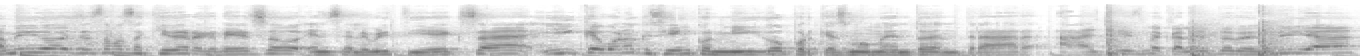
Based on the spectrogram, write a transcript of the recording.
Amigos, ya estamos aquí de regreso en Celebrity Exa y qué bueno que siguen conmigo porque es momento de entrar al chisme caliente del día.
